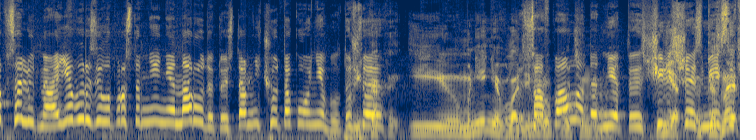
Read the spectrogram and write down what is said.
абсолютно. А я выразила просто мнение народа, то есть там ничего такого не было. То, И, что я- как, и мнение Владимира Совпало? Путина. Да нет, через Нет, шесть ты знаешь, месяцев-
